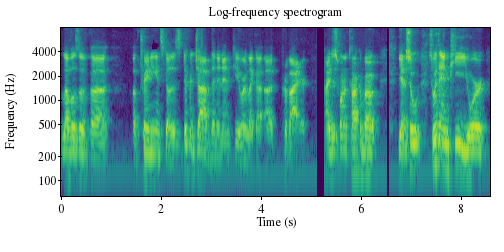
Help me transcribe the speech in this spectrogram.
levels of uh, of training and skill. It's a different job than an NP or like a, a provider. I just want to talk about yeah. So so with NP, you're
